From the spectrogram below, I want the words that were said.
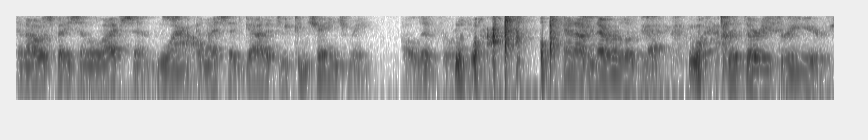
And I was facing a life sentence. Wow. And I said, God, if you can change me, I'll live for you. Wow. And I've never looked back wow. for 33 years.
